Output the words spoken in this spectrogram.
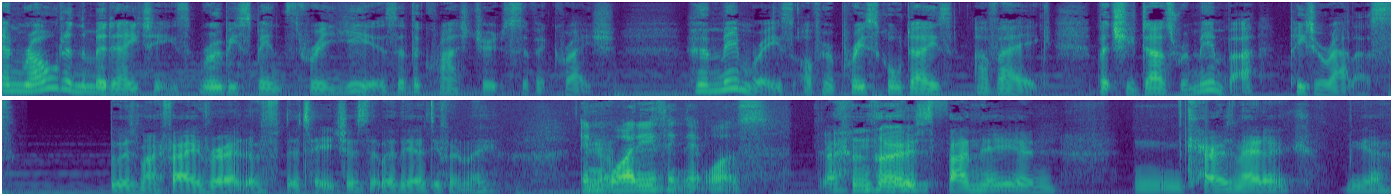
Enrolled in the mid 80s, Ruby spent three years at the Christchurch Civic Creche. Her memories of her preschool days are vague, but she does remember Peter Ellis. He was my favourite of the teachers that were there, definitely. And yeah. why do you think that was? I don't know, he was funny and, and charismatic, yeah.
